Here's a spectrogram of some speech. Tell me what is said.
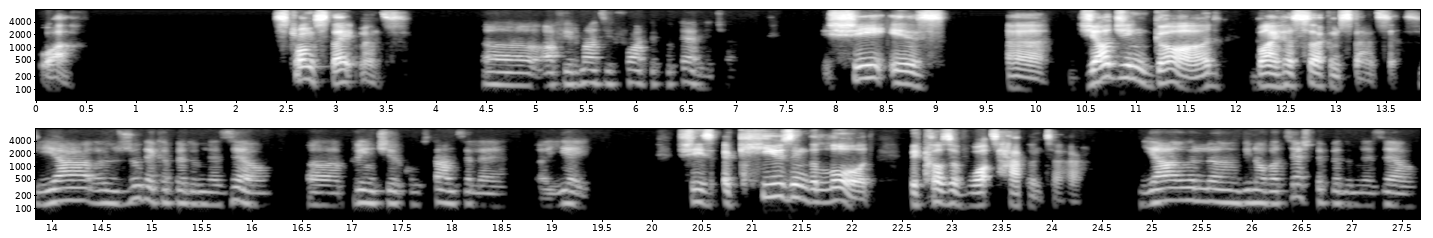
Wow. Strong statements. Uh, afirmații foarte puternice. She is uh, judging God by her circumstances. Ea îl judecă pe Dumnezeu uh, prin circumstanțele uh, ei. She's accusing the Lord because of what's happened to her. Ea îl învinovățește pe Dumnezeu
